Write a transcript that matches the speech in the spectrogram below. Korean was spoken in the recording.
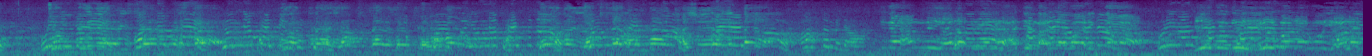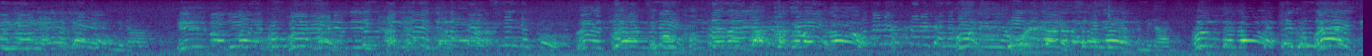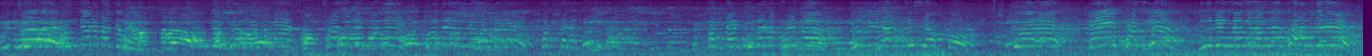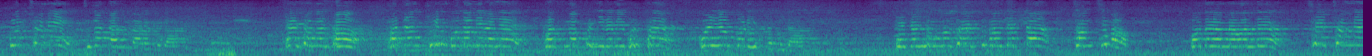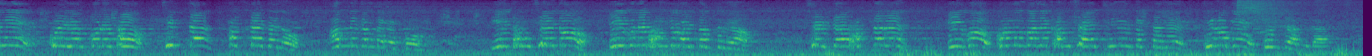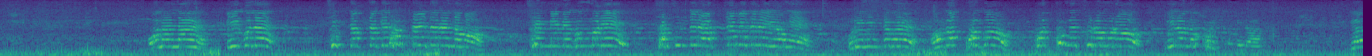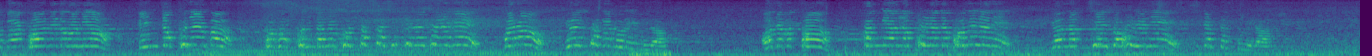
민족을 우리 민족이 어떻게 용납할 수 있겠습니까? 결코 용납할 수도 용납할 수도 용납할 수도 없습니다. 한미 연합을 하지 말라고 하니까 미국이 일본하고 연합을 하겠습니다. 일본만 군사력이 강해지잖아. 왜 대한민국 군대를 약하게 만들어? 우리 훈련을 하느냐? 군대가 군대를 군대를 만들어 학살 기간은 불과 6일 남짓이었고 그날은 매일 평균 200명이 넘는 사람들을 고참이 죽었다는 말입니다. 세상에서 가장 긴 무덤이라는 가슴 아픈 이름이 붙은 골령골이 있습니다. 대전 형무소에 수감됐던 정치범, 고대연명원 등 7천명이 골령골에서 집단 학살된 후 안매장당했고 이 당시에도 미군의 방조가 있었으며 실제 학살은 미국 고문관의 감시하에 진행됐다는 기록이 존재합니다. 오늘날 미군은 직접적인 학살들을 넘어 친미의 국물이 자신들의 악자배들을 이용해 우리 민족을 억압하고 고통의 수렁으로 밀어넣고 있습니다. 여기에 번이동하며 민족 분열과 조국 분단을 고착화시키는 세력이 바로 윤석열물입니다. 어제부터 한미연합훈련의 본훈련이 연합체에서 훈련이 시작됐습니다.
